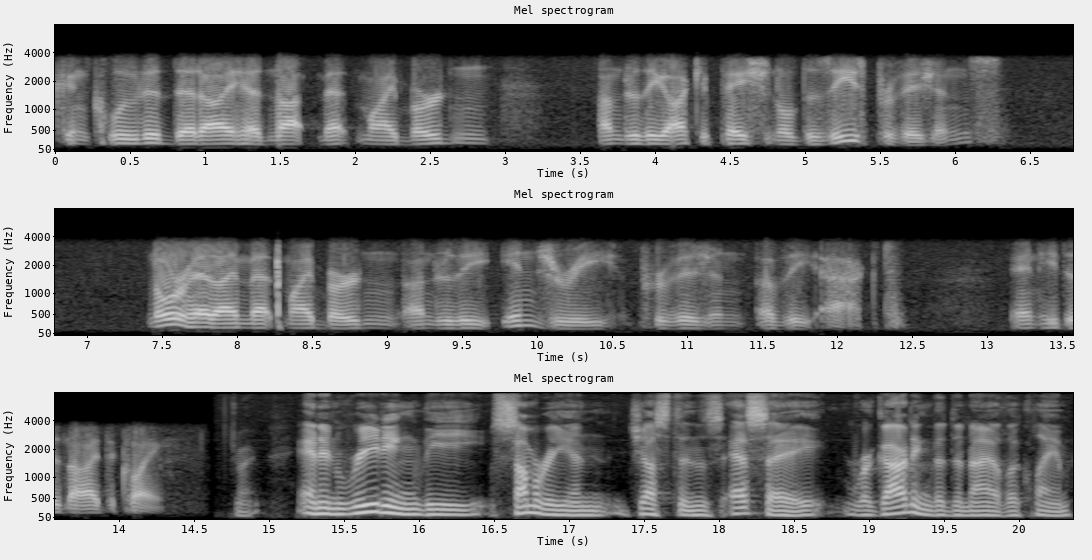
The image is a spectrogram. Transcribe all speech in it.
concluded that I had not met my burden under the occupational disease provisions, nor had I met my burden under the injury provision of the Act, and he denied the claim. Right. And in reading the summary in Justin's essay regarding the denial of the claim,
